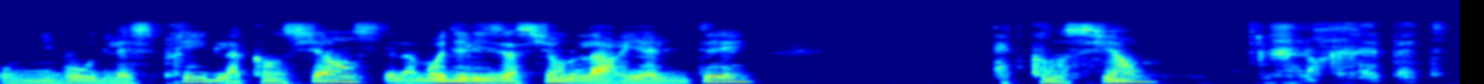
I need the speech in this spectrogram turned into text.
au niveau de l'esprit, de la conscience, de la modélisation de la réalité, être conscient, je le répète,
